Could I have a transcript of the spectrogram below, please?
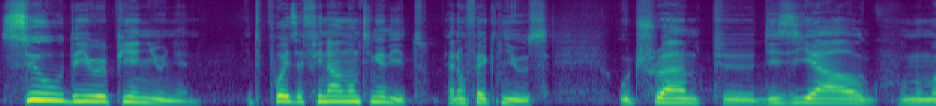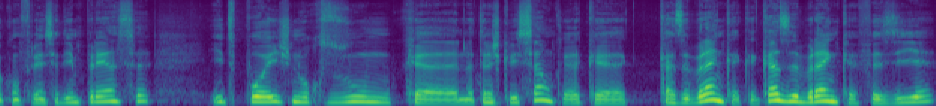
Sue the European Union. Depois, afinal, não tinha dito. Eram fake news. O Trump dizia algo numa conferência de imprensa e depois no resumo, que, na transcrição que, que a Casa Branca, que a Casa Branca fazia,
